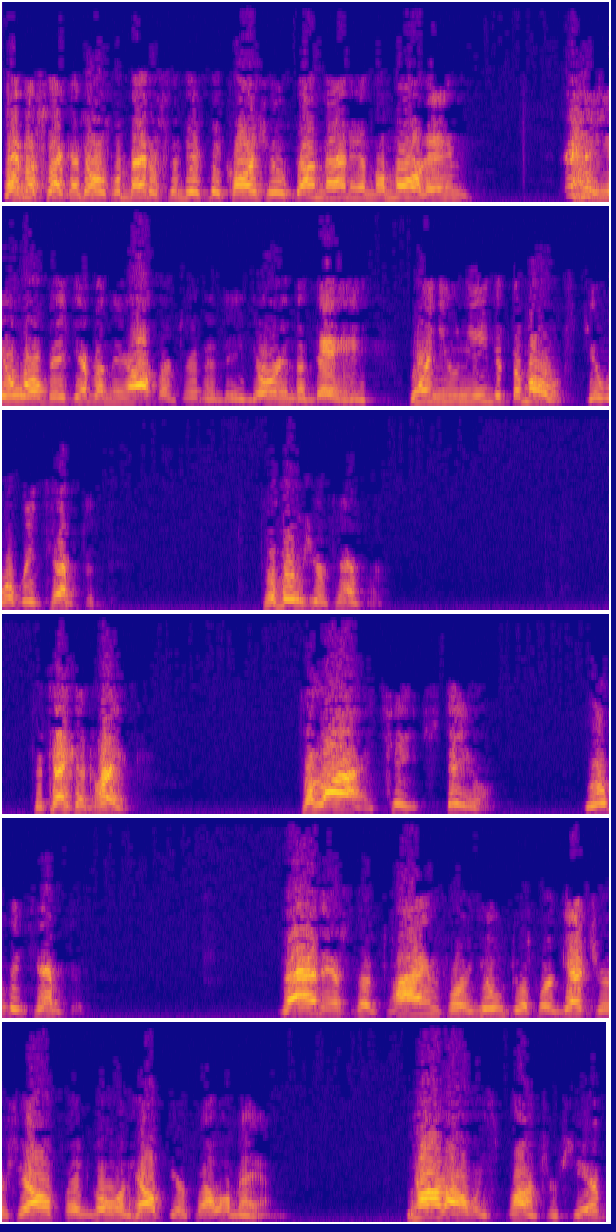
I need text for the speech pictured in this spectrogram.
And the second dose of medicine is because you've done that in the morning, you will be given the opportunity during the day when you need it the most. You will be tempted to lose your temper, to take a drink, to lie, cheat, steal. You'll be tempted. That is the time for you to forget yourself and go and help your fellow man. Not always sponsorship.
